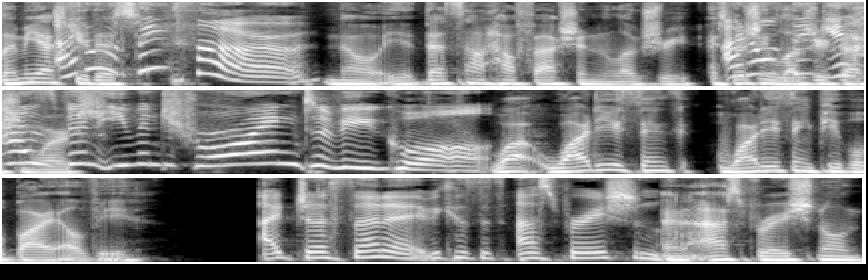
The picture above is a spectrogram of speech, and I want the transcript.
let me ask you this. I don't think so. no, that's not how fashion and luxury, I especially don't think luxury it has works. been even trying to be cool. why, why do you think? Why do you think people buy LV? I just said it because it's aspirational. And aspirational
